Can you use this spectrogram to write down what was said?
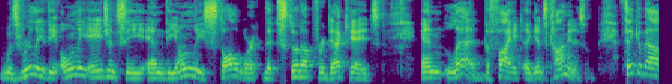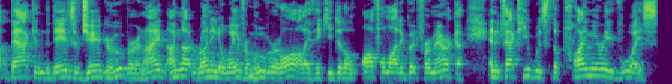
was really the only agency and the only stalwart that stood up for decades and led the fight against communism. Think about back in the days of J. Edgar Hoover, and I, am not running away from Hoover at all. I think he did an awful lot of good for America. And in fact, he was the primary voice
